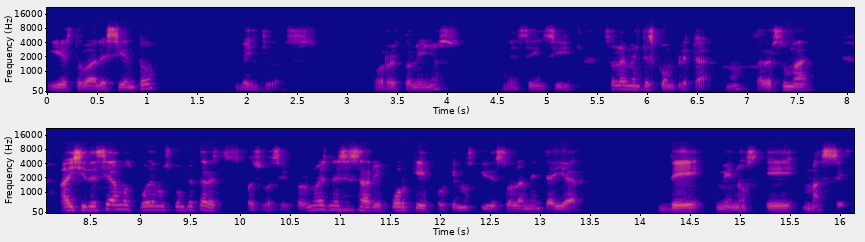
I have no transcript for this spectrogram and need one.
Y esto vale 122. ¿Correcto, niños? Es sencillo. Solamente es completar, ¿no? Saber sumar. Ahí, si deseamos, podemos completar este espacio vacío, pero no es necesario. ¿Por qué? Porque nos pide solamente hallar D menos E más C.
